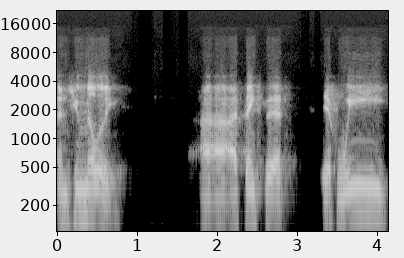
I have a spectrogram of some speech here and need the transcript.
and humility. I, I think that if we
